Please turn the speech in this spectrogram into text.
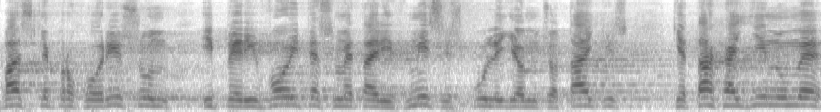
μπας και προχωρήσουν οι περιβόητες μεταρρυθμίσεις που έλεγε ο Μητσοτάκης και τάχα γίνουμε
